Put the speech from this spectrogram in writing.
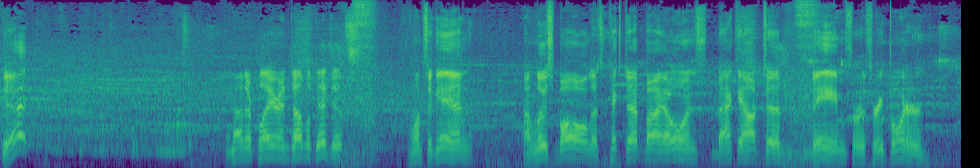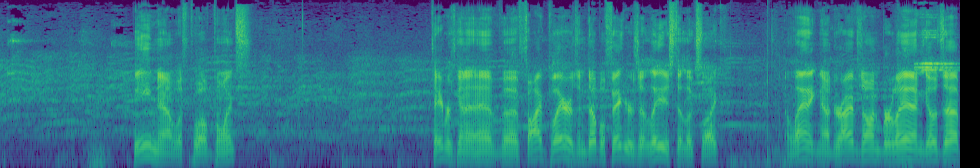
Good. Another player in double digits. Once again, a loose ball that's picked up by Owens. Back out to Beam for a three pointer. Beam now with 12 points. Tabor's going to have uh, five players in double figures at least, it looks like. Atlantic now drives on Berlin, goes up.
